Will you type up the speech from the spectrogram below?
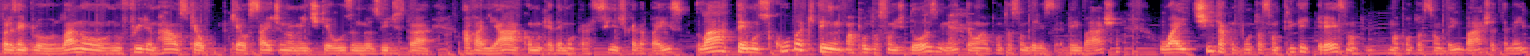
por exemplo, lá no, no, Freedom House, que é, o, que é o site normalmente que eu uso nos meus vídeos para avaliar como que é a democracia de cada país, lá temos Cuba, que tem uma pontuação de 12, né? Então a pontuação deles é bem baixa. O Haiti está com pontuação 33, uma, uma pontuação bem baixa também.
